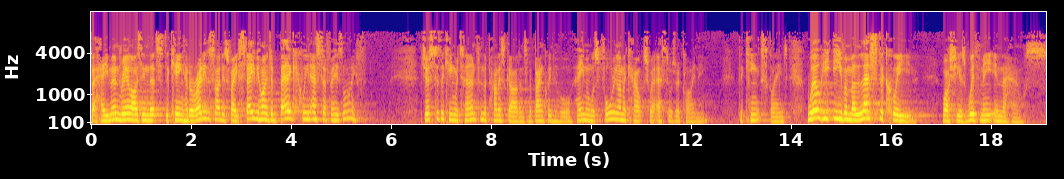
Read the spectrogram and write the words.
But Haman, realizing that the king had already decided his fate, stayed behind to beg Queen Esther for his life. Just as the king returned from the palace garden to the banqueting hall, Haman was falling on the couch where Esther was reclining. The king exclaimed, Will he even molest the queen while she is with me in the house?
